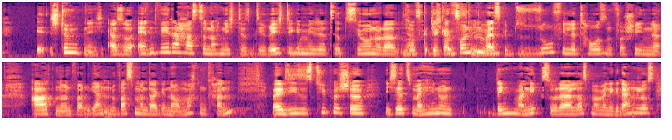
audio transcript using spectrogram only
stimmt nicht. Also entweder hast du noch nicht die, die richtige Meditation oder ja, so für dich gefunden, viele. weil es gibt so viele tausend verschiedene Arten und Varianten, was man da genau machen kann. Weil dieses typische, ich setze mal hin und denk mal nix oder lass mal meine Gedanken los,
